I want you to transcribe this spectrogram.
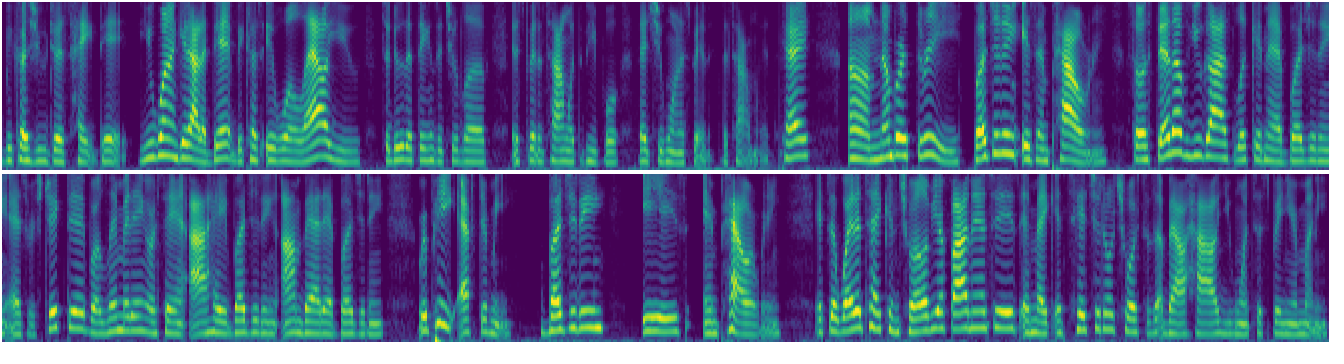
because you just hate debt. You want to get out of debt because it will allow you to do the things that you love and spend the time with the people that you want to spend the time with. Okay. Um, number three, budgeting is empowering. So instead of you guys looking at budgeting as restrictive or limiting or saying, I hate budgeting, I'm bad at budgeting, repeat after me. Budgeting is empowering. It's a way to take control of your finances and make intentional choices about how you want to spend your money.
